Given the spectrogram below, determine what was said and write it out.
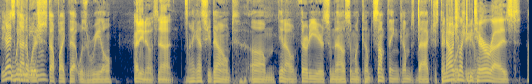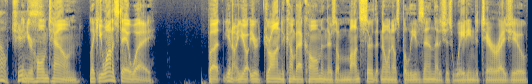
You guys kind of wish stuff like that was real. How do you know it's not? I guess you don't. Um, you know, thirty years from now, someone comes, something comes back. Just to And how would you like to be terrorized Oh, geez. in your hometown? Like you want to stay away, but you know you- you're drawn to come back home, and there's a monster that no one else believes in that is just waiting to terrorize you.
